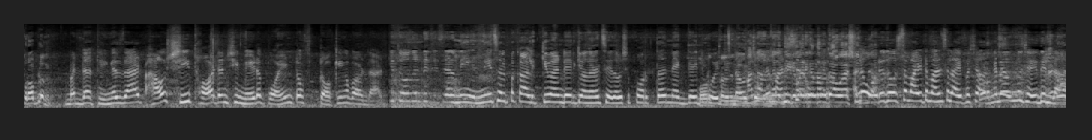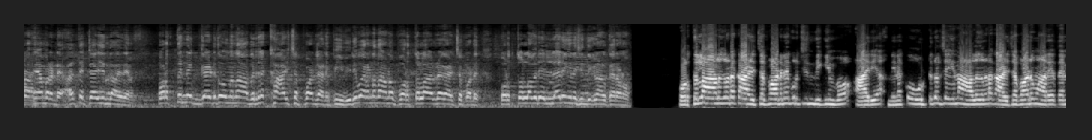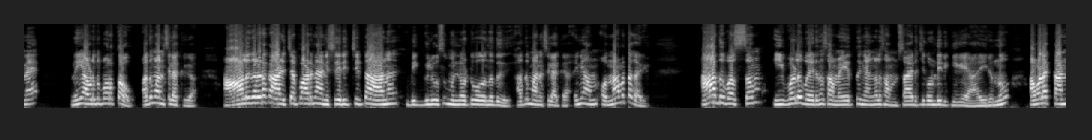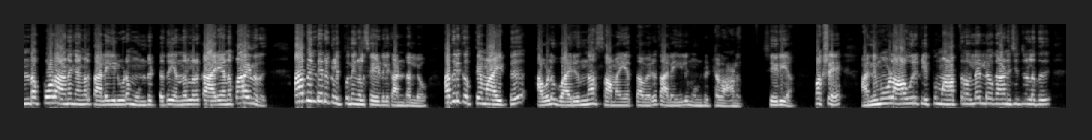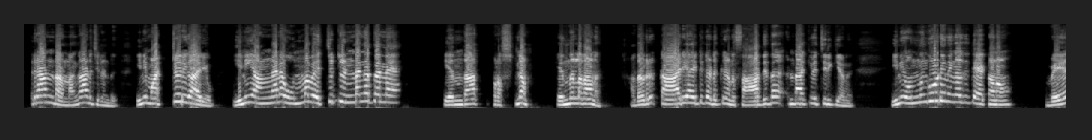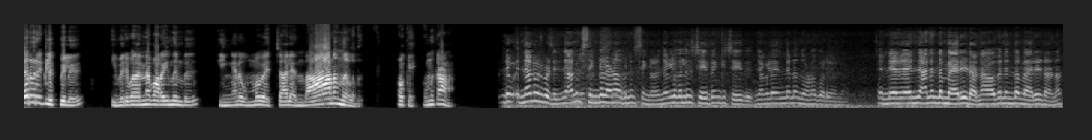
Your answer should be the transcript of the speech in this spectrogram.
problem. But the thing is that how she thought and she made a point of talking about that. എനിക്ക് തോന്നുന്നുണ്ട് Gizele നീ നീ ചിലപ്പോ കളിക്ക് വേണ്ടിയായിരിക്കും അങ്ങനെ ചെയ്തത്. പക്ഷെ പുറത്ത് നെഗായിട്ട് പോയിട്ടുണ്ടാവും. അത് അങ്ങനെ തീരുമാനിക്കാൻ നമുക്ക് അല്ല ഒരു ദിവസമായിട്ട് മനസ്സിലായി. പക്ഷെ അങ്ങനെ ഒന്നും ചെയ്തില്ല. അതിനോട് ഞാൻ പറയട്ടെ. അത് തെറ്റായ ചിന്താഗതിയാണ്. പുറത്ത് നെഗായിട്ട് തോന്നുന്നത് അവരുടെ കാഴ്ചപ്പാടിലാണ്. ഇപ്പൊ ഇവർ പറയണതാണോ പുറത്തുള്ള ആളുടെ കാഴ്ചപ്പാട്? പുറത്തുള്ളവരെല്ലാരും ഇങ്ങനെ ചിന്തിക്കുന്ന ആൾക്കാരാണോ? പുറത്തുള്ള ആളുകളുടെ കാഴ്ചപ്പാടിനെ കുറിച്ച് ചിന്തിക്കുമ്പോൾ ആര്യ നിനക്ക് വോട്ടുകൾ ചെയ്യുന്ന ആളുകളുടെ കാഴ്ചപ്പാട് മാറിയാൽ തന്നെ നീ അവിടുന്ന് പുറത്താവും. അത് മനസ്സിലാക്കുക. ആളുകളുടെ കാഴ്ചപ്പാടിനെ അനുസരിച്ചിട്ടാണ് ബിഗ് ലൂസ് മുന്നോട്ട് പോകുന്നത്. അത് മനസ്സിലാക്കുക. ഇനി ഒന്നാമത്തെ കാര്യം. ആ ദിവസം ഇവൾ വരുന്ന സമയത്ത് ഞങ്ങൾ സംസാരിച്ചു കൊണ്ടിരിക്കുകയായിരുന്നു അവളെ കണ്ടപ്പോഴാണ് ഞങ്ങൾ തലയിലൂടെ മുണ്ടിട്ടത് എന്നുള്ളൊരു കാര്യമാണ് പറയുന്നത്. അതിന്റെ ഒരു ക്ലിപ്പ് നിങ്ങൾ സൈഡിൽ കണ്ടല്ലോ. അതിൽ കൃത്യമായിട്ട് അവൾ വരുന്ന സമയത്ത് അവർ തലയിൽ മുണ്ടിട്ടതാണ്. ശരിയാ. പക്ഷേ അനുമോൾ ആ ഒരു ക്ലിപ്പ് മാത്രമല്ലല്ലോ കാണിച്ചിട്ടുള്ളത്. രണ്ടെണ്ണം കാണിച്ചിട്ടുണ്ട്. ഇനി മറ്റൊരു കാര്യം. ഇനി അങ്ങനെ ഉമ്മ വെച്ചിട്ടുണ്ടെങ്കിൽ തന്നെ എന്താ പ്രശ്നം എന്നുള്ളതാണ്. അതൊരു കാര്യമായിട്ട് കിടക്കുകയാണ്. സാധ്യത ഉണ്ടാക്കി വെച്ചിരിക്കുകയാണ്. ഇനി ഒന്നും കൂടി നിങ്ങൾക്ക് കേൾക്കണോ? വേറൊരു ക്ലിപ്പിൽ ഇവർ തന്നെ പറയുന്നുണ്ട് ഇങ്ങനെ ഉമ്മ വെച്ചാൽ എന്താണെന്നുള്ളത്. ഓക്കെ ഒന്ന് കാണാം. ഞാനൊരു പെണ്ണ് ഞാനും സിംഗിൾ ആണ് അവനും സിംഗിൾ ആണ് ഞങ്ങൾ വലുത് ചെയ്തെങ്കിൽ ചെയ്ത്. ഞങ്ങൾ എന്താണ് നുണ എന്നെ ഞാൻ എന്താ മാരീഡ് ആണ് അവൻ എന്താ മാരീഡ് ആണ്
